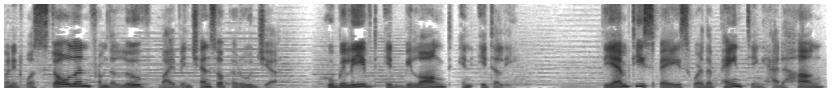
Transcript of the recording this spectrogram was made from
when it was stolen from the Louvre by Vincenzo Peruggia, who believed it belonged in Italy. The empty space where the painting had hung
